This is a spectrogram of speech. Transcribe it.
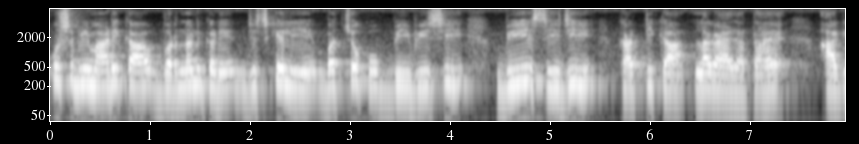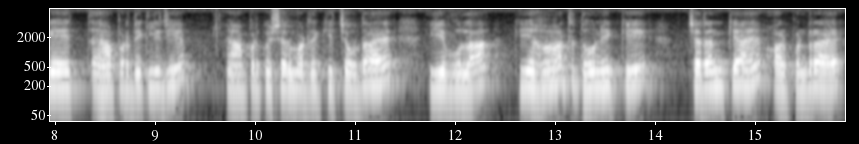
उस बीमारी का वर्णन करें, जिसके लिए बच्चों को बीबीसी बीसीजी का टीका लगाया जाता है। आगे यहाँ पर देख लीजिए। यहाँ पर क्वेश्चन नंबर देखिए, चौदह है। ये बोला कि हाथ धोने के चरण क्या है और पंद्रह है?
